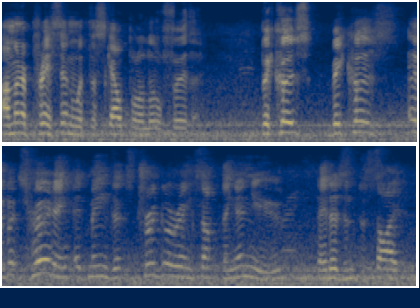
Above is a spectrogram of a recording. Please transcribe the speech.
I'm going to press in with the scalpel a little further. Because because if it's hurting, it means it's triggering something in you that isn't decided.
